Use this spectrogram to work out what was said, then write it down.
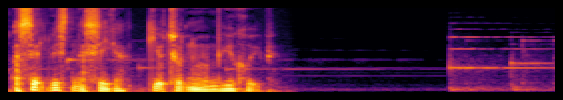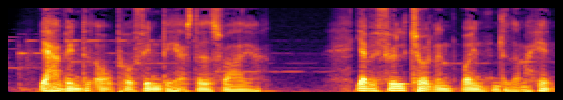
Og selv hvis den er sikker, giver tunnelen mig myrekryb. Jeg har ventet år på at finde det her sted, svarer jeg. Jeg vil følge tunnelen, hvor den leder mig hen.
